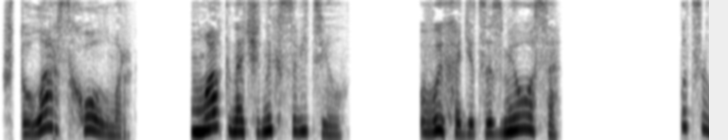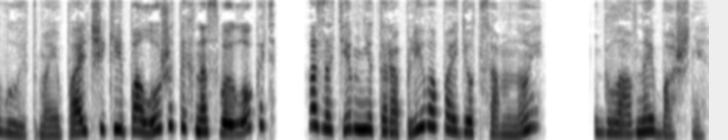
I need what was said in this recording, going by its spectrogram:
что Ларс Холмар — маг ночных светил, выходец из Миоса, поцелует мои пальчики и положит их на свой локоть, а затем неторопливо пойдет со мной к главной башне.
